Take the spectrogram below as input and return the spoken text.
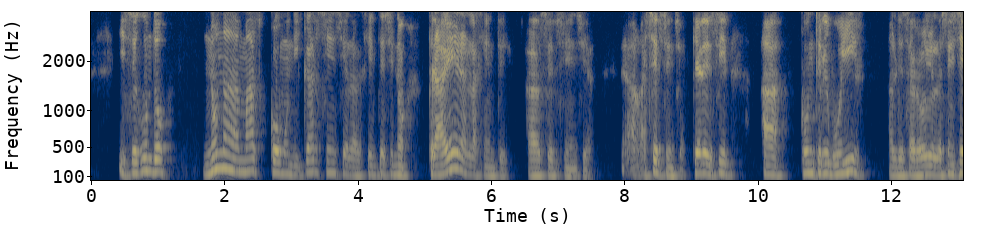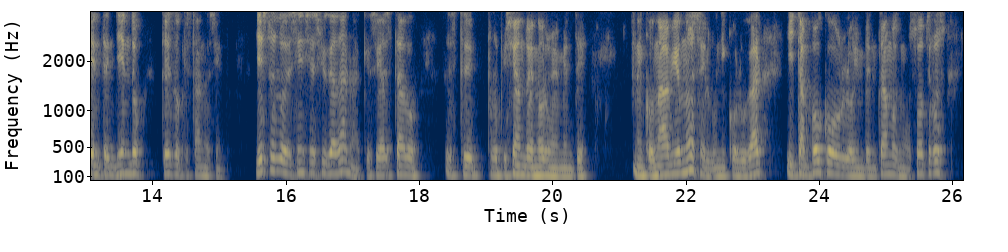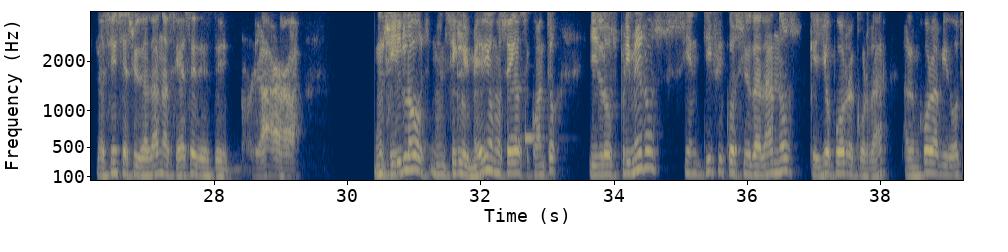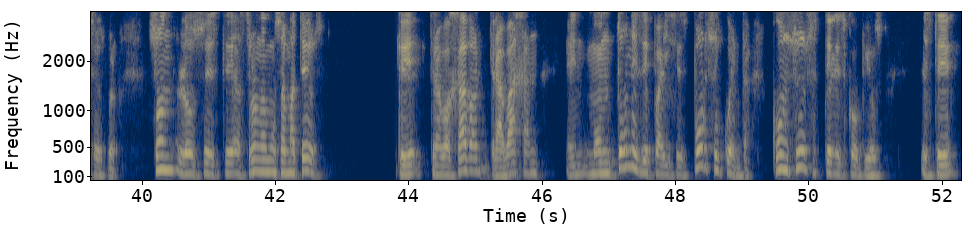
y segundo, no nada más comunicar ciencia a la gente, sino traer a la gente a hacer ciencia, a hacer ciencia, quiere decir, a contribuir al desarrollo de la ciencia entendiendo qué es lo que están haciendo. Y esto es lo de ciencia ciudadana que se ha estado este, propiciando enormemente en Conavio. No es el único lugar y tampoco lo inventamos nosotros. La ciencia ciudadana se hace desde un siglo, un siglo y medio, no sé hace cuánto, y los primeros científicos ciudadanos que yo puedo recordar, a lo mejor ha habido otros, pero son los este, astrónomos amateurs que trabajaban, trabajan en montones de países por su cuenta, con sus telescopios, este,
